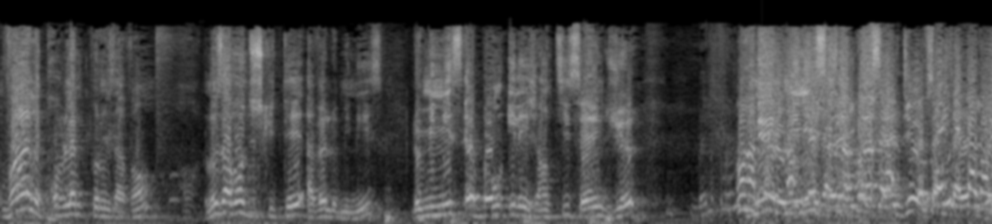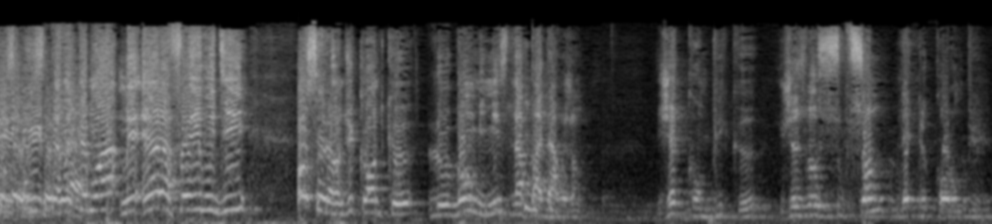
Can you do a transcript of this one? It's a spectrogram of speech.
voilà les problèmes que nous avons. Nous avons discuté avec le ministre. Le ministre est bon, il est gentil, c'est un dieu. On Mais le ministre n'a pas- élections. permettez-moi, mais à la fin, il vous dit, on s'est rendu compte que le bon ministre n'a pas d'argent. J'ai compris que je le soupçonne d'être corrompu.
